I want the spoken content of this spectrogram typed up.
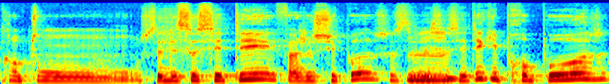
quand on. C'est des sociétés, enfin, je suppose que c'est des Mhm. sociétés qui proposent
